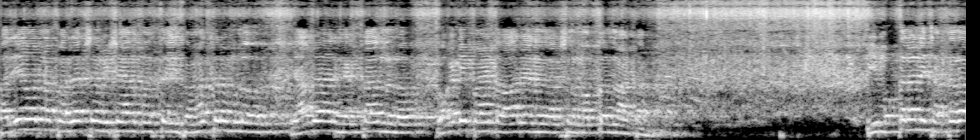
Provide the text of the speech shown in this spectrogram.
పర్యావరణ పరిరక్షణ విషయానికి వస్తే ఈ సంవత్సరంలో యాభై ఆరు హెక్టార్లలో ఒకటి పాయింట్ ఆరు ఎనిమిది లక్షల మొక్కలు నాటాను ఈ మొక్కలన్నీ చక్కగా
